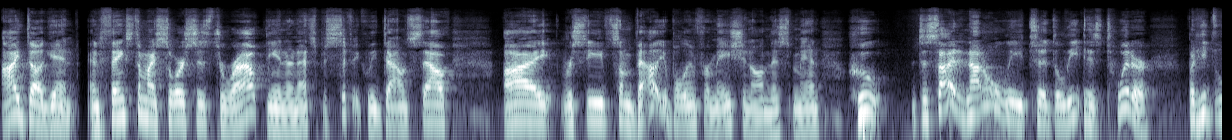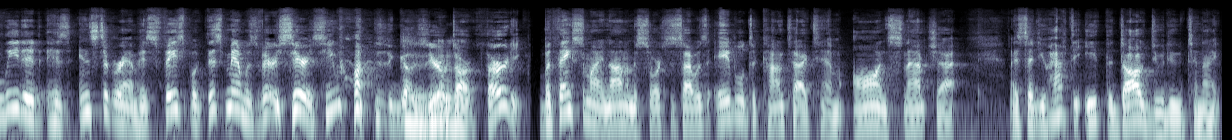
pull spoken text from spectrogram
I dug in. And thanks to my sources throughout the internet, specifically down south, I received some valuable information on this man who decided not only to delete his Twitter, but he deleted his Instagram, his Facebook. This man was very serious. He wanted to go zero dark mm-hmm. 30. But thanks to my anonymous sources, I was able to contact him on Snapchat. I said, You have to eat the dog doo doo tonight.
